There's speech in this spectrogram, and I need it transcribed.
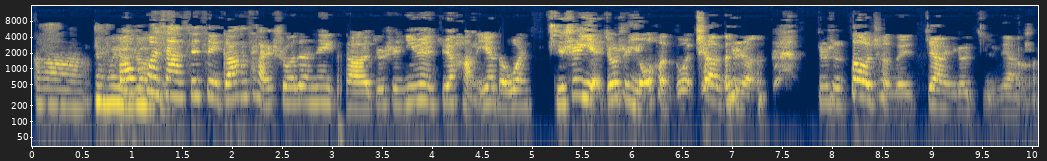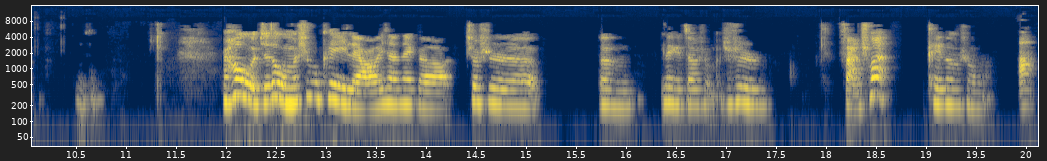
啊，包括像 C C 刚才说的那个，就是音乐剧行业的问题，其实也就是有很多这样的人，就是造成的这样一个局面了。然后我觉得我们是不是可以聊一下那个，就是，嗯，那个叫什么，就是反串，可以这么说吗？啊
